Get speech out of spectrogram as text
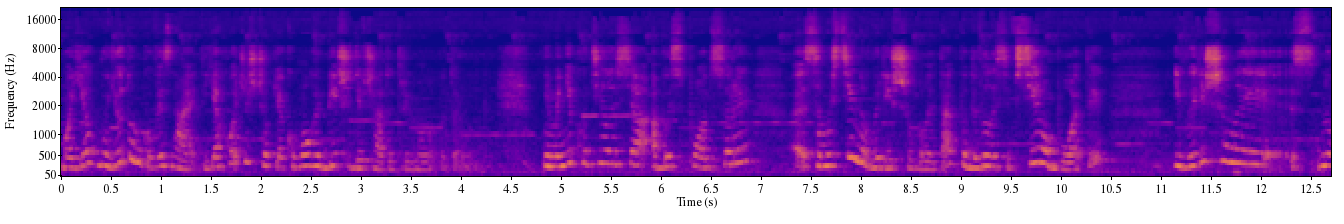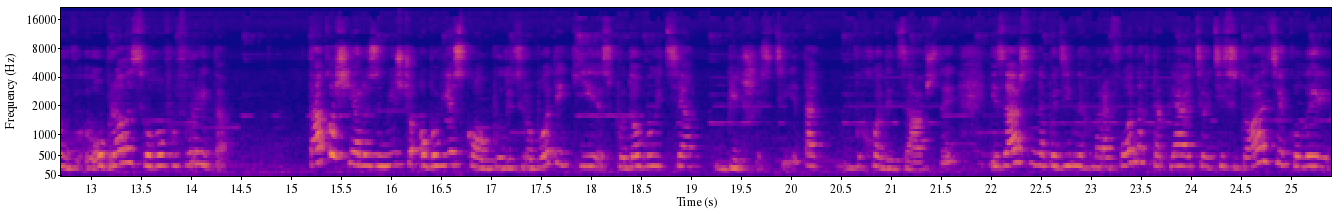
Мою, мою думку, ви знаєте, я хочу, щоб якомога більше дівчат отримало подарунки. І мені б хотілося, аби спонсори е, самостійно вирішували, так, подивилися всі роботи і вирішили, с- ну, обрали свого фаворита. Також я розумію, що обов'язково будуть роботи, які сподобаються більшості. І Так виходить завжди. І завжди на подібних марафонах трапляються оці ситуації, коли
